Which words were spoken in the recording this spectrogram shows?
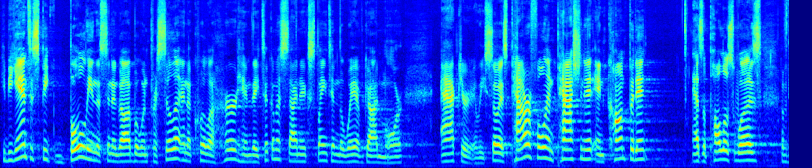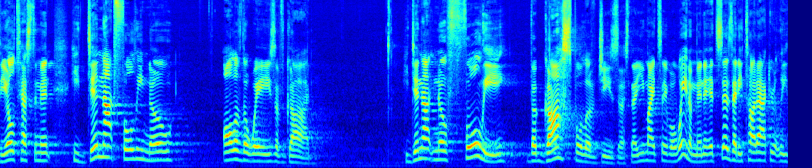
He began to speak boldly in the synagogue, but when Priscilla and Aquila heard him, they took him aside and explained to him the way of God more accurately. So, as powerful and passionate and competent as Apollos was of the Old Testament, he did not fully know all of the ways of God. He did not know fully the gospel of Jesus. Now, you might say, well, wait a minute. It says that he taught accurately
